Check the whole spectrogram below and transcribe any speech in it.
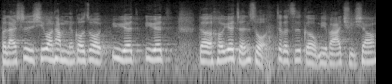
本来是希望他们能够做预约预约的合约诊所这个资格，我们也把它取消。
